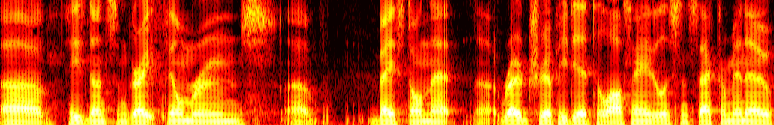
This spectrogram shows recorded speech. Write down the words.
Uh, he's done some great film rooms uh, based on that uh, road trip he did to Los Angeles and Sacramento,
